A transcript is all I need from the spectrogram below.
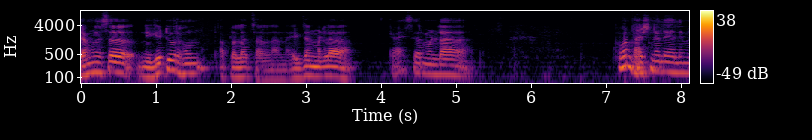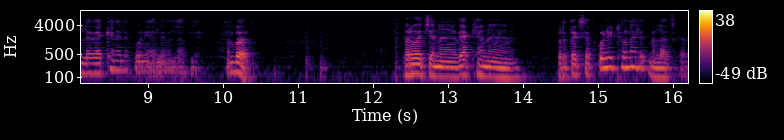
त्यामुळे असं निगेटिव्ह राहून आपल्याला चालणार नाही. एक जण म्हणला काय सर? म्हणला कोण भाषणाला आले म्हणलं व्याख्यानाला कोणी आले म्हणलं आपल्या. बरं. प्रवचनं व्याख्यानं प्रत्यक्षात कोणी ठेवून आलेत? म्हणलं आजकाल.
